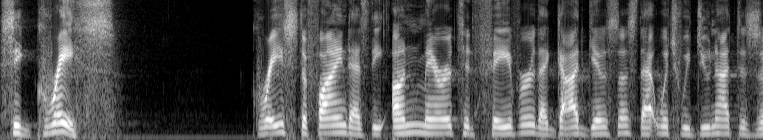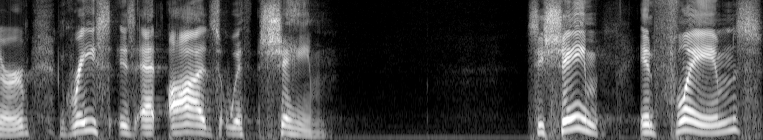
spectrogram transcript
See, grace Grace defined as the unmerited favor that God gives us, that which we do not deserve. Grace is at odds with shame. See, shame inflames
